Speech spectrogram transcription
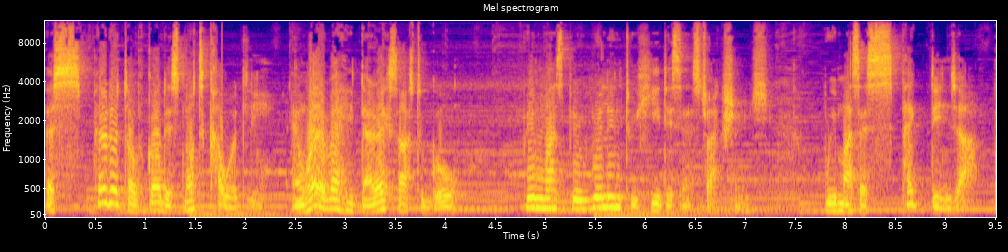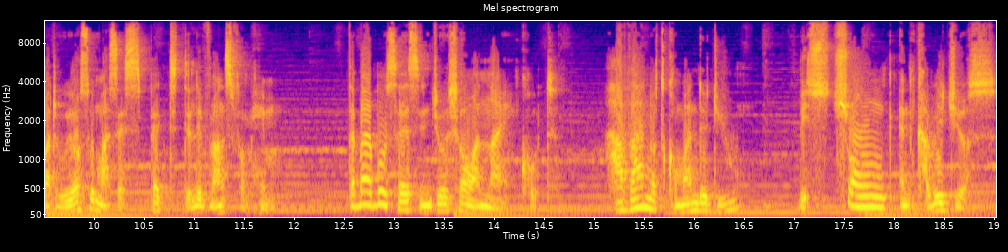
The Spirit of God is not cowardly, and wherever He directs us to go, we must be willing to heed His instructions. We must expect danger, but we also must expect deliverance from Him. The Bible says in Joshua 1 9, quote, Have I not commanded you? Be strong and courageous.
